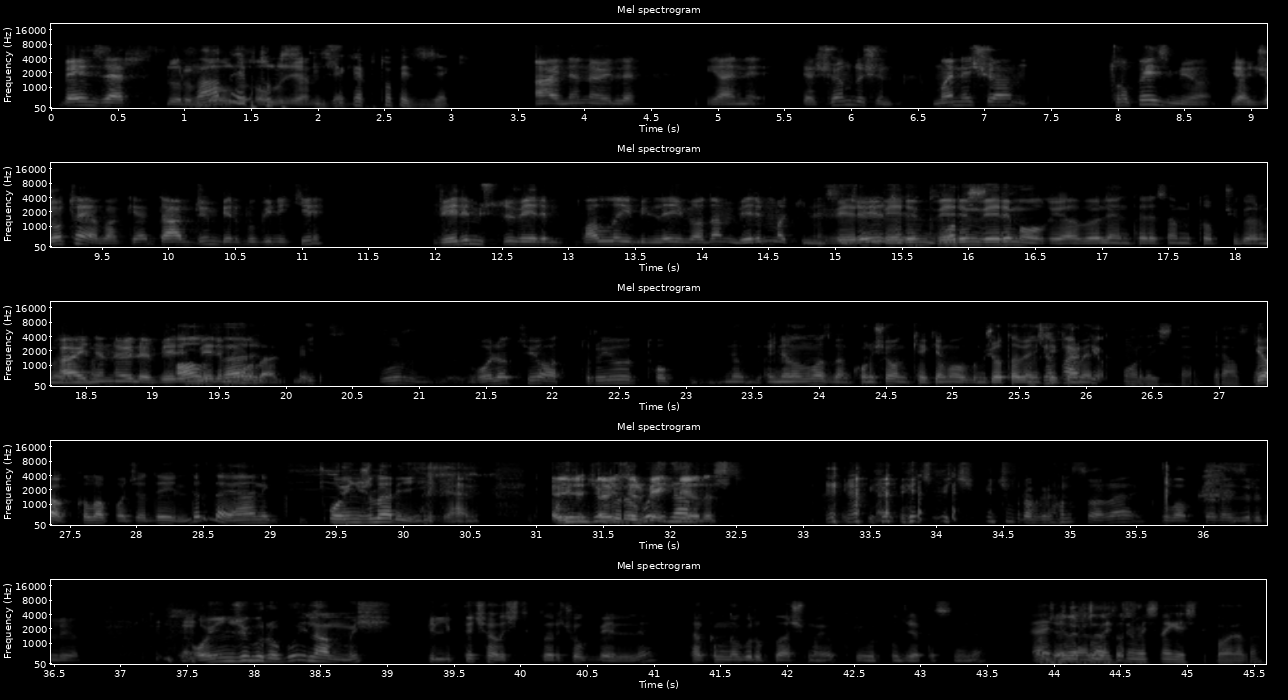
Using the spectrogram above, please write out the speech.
benzer durumda Zaha oldu, hep top olacağını isteyecek, hep top ezecek. Aynen öyle. Yani ya şunu düşün. Mane şu an top ezmiyor. Ya Jota'ya bak ya. Daha dün bir bugün iki verim üstü verim. Vallahi billahi bir adam verim makinesi. Verim Cayır cayır verim top verim verim ya. Böyle enteresan bir topçu görmedim ben. Aynen öyle. Verim Al, verim ver, olan. git, vur, gol atıyor, attırıyor. Top inanılmaz ben konuşamadım. Kekeme oldum. Jota beni Hoca farkı kekeme. yok mu orada işte biraz da? Yok, Klopp hoca değildir de yani oyuncular iyi yani. Oyuncu özür grubu bekliyoruz. 3 program sonra Klopp'tan özür diliyor. Oyuncu grubu inanmış. Birlikte çalıştıkları çok belli. Takımda gruplaşma yok Liverpool cephesinde. Evet, Liverpool maçına geçtik bu arada.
